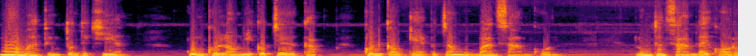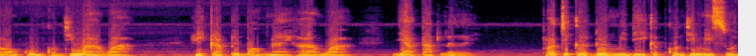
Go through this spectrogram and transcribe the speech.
เมื่อมาถึงต้นตะเคียน กลุ่มคนเหล่านี้ก็เจอกับคนเก่าแก่ประจำหมู่บ้านสามคน ลุงทั้งสามได้ขอร้องกลุ่มคนที่มาว่า ให้กลับไปบอกนายห้างว่า อย่าตัดเลย เพราะจะเกิดเรื่องไม่ดีกับคนที่มีส่วน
